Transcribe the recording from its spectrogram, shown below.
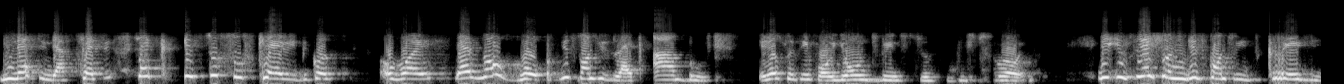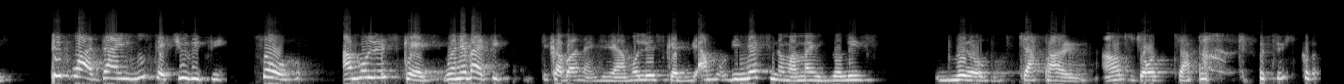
The next thing they are threatening, like it's just so scary because oh boy, there's no hope. This country is like ambush. You're just waiting for young dreams to destroy. The inflation in this country is crazy. people are dying no security so i'm always scared whenever i think think about nigeria i'm always scared I'm, the next thing on my mind is always way of japari i want to just japa to this country.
